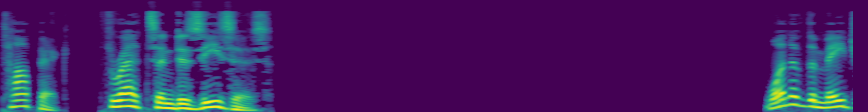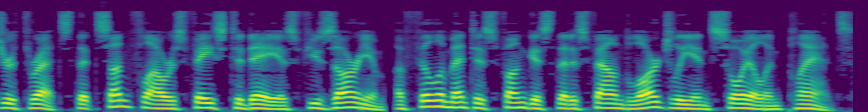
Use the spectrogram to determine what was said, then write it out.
Topic: Threats and diseases. One of the major threats that sunflowers face today is fusarium, a filamentous fungus that is found largely in soil and plants.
